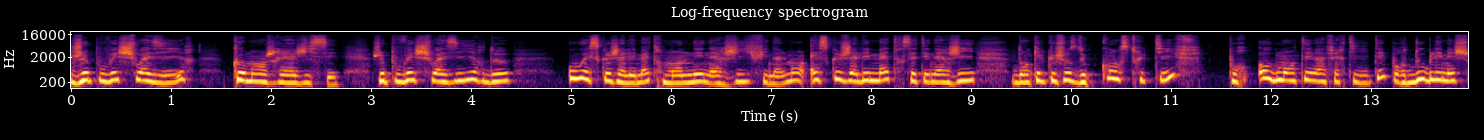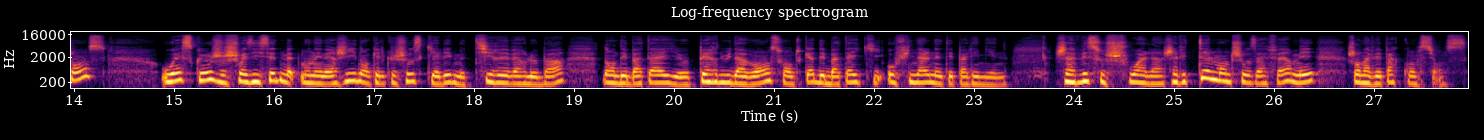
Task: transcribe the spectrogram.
Je pouvais choisir comment je réagissais. Je pouvais choisir de où est-ce que j'allais mettre mon énergie finalement Est-ce que j'allais mettre cette énergie dans quelque chose de constructif pour augmenter ma fertilité, pour doubler mes chances ou est-ce que je choisissais de mettre mon énergie dans quelque chose qui allait me tirer vers le bas, dans des batailles euh, perdues d'avance, ou en tout cas des batailles qui au final n'étaient pas les miennes J'avais ce choix-là, j'avais tellement de choses à faire, mais j'en avais pas conscience.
